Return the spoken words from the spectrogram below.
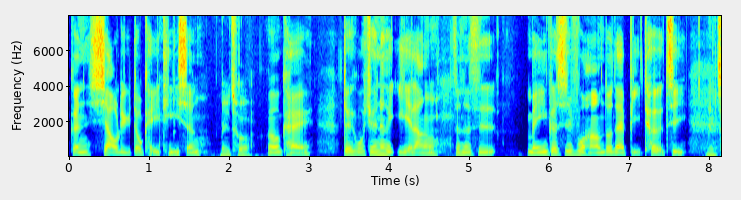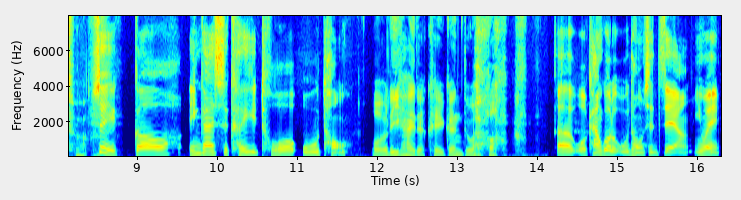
跟效率都可以提升，没错，OK，对，我觉得那个野狼真的是。每一个师傅好像都在比特技，没错，最高应该是可以拖五桶。我、哦、厉害的可以更多。呃，我看过的五桶是这样，因为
